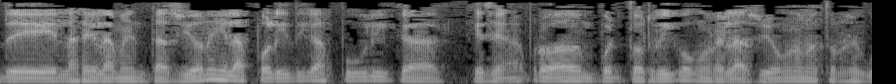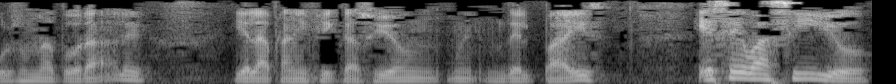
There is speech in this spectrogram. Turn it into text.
de las reglamentaciones y las políticas públicas que se han aprobado en Puerto Rico con relación a nuestros recursos naturales y a la planificación del país. Ese vacío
